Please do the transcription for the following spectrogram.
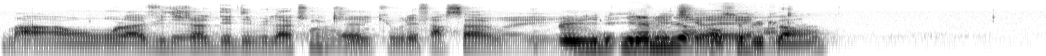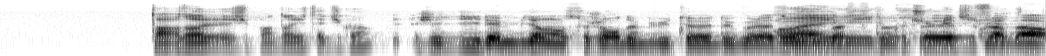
Bah, on l'a vu déjà le dès le début de l'action qu'il voulait faire ça. Ouais. Il, il aime bien tirer dans rentrer. hein. J'ai pas entendu, t'as dit quoi? J'ai dit, il aime bien ce genre de but euh, de Golasso, Ouais, de il il Bastos, euh, du sous la barre.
